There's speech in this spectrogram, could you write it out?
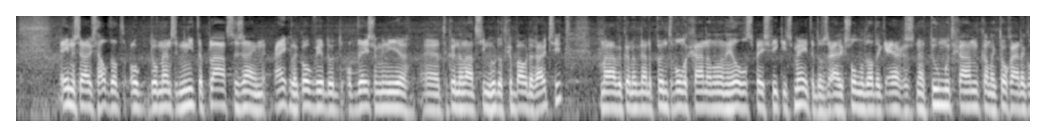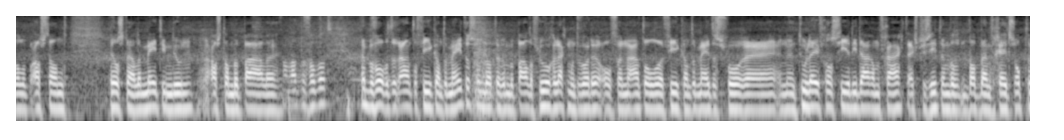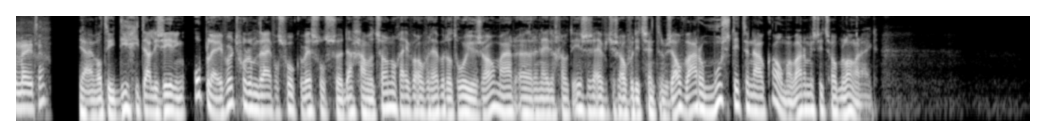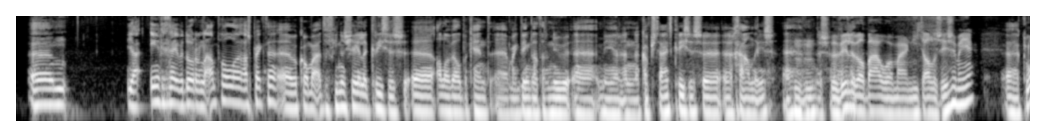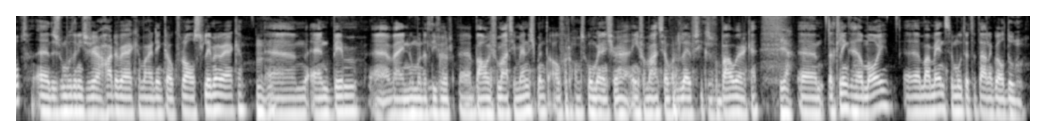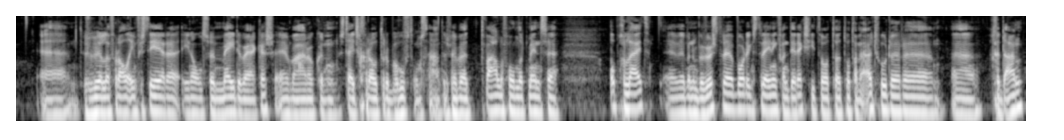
Enerzijds helpt dat ook door mensen die niet ter plaatse zijn... eigenlijk ook weer door op deze manier te kunnen laten zien hoe dat gebouw eruit ziet. Maar we kunnen ook naar de puntenwolk gaan en dan heel specifiek iets meten. Dus eigenlijk zonder dat ik ergens naartoe moet gaan... kan ik toch eigenlijk al op afstand heel snel een meting doen, afstand bepalen. Van wat bijvoorbeeld? En bijvoorbeeld het aantal vierkante meters, omdat er een bepaalde vloer gelegd moet worden. Of een aantal vierkante meters voor uh, een toeleverancier die daarom vraagt, expliciet. En wat, wat ben vergeten is op te meten. Ja, en wat die digitalisering oplevert voor een bedrijf als Volker Wessels, daar gaan we het zo nog even over hebben, dat hoor je zo. Maar uh, René de Groot, eerst eens eventjes over dit centrum zelf. Waarom moest dit er nou komen? Waarom is dit zo belangrijk? Um, ja, ingegeven door een aantal aspecten. Uh, we komen uit de financiële crisis, uh, alle wel bekend. Maar ik denk dat er nu meer een capaciteitscrisis gaande is. Mm -hmm. dus, we willen wel bouwen, maar niet alles is er meer. klopt. dus we moeten niet zozeer harder werken, maar ik denk ook vooral slimmer werken. Mm -hmm. en BIM, wij noemen het liever bouwinformatiemanagement. Overigens, hoe manage je informatie over de levenscyclus van bouwwerken. Ja. dat klinkt heel mooi, maar mensen moeten het uiteindelijk wel doen. Uh, dus we willen vooral investeren in onze medewerkers, en waar ook een steeds grotere behoefte ontstaat. Dus we hebben 1200 mensen opgeleid. Uh, we hebben een bewustwordingstraining van directie tot, uh, tot een uitvoerder gedaan.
